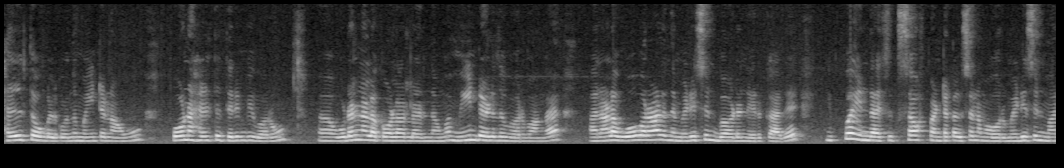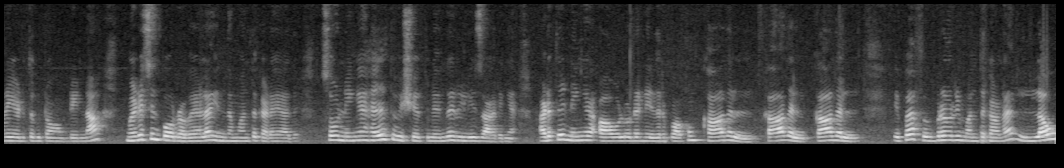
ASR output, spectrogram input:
ஹெல்த் உங்களுக்கு வந்து மெயின்டைன் ஆகும். போன ஹெல்த்து திரும்பி வரும். உடல்நல கோளாறில் இருந்தவங்க மீண்டெழுது வருவாங்க. அதனால் ஓவரால் இந்த மெடிசின் பேர்டன் இருக்காது. இப்போ இந்த சிக்ஸ் ஆஃப் பென்டக்கல்ஸை நம்ம ஒரு மெடிசின் மாதிரி எடுத்துக்கிட்டோம் அப்படின்னா மெடிசின் போடுற வேலை இந்த மந்த்து கிடையாது. ஸோ நீங்கள் ஹெல்த் விஷயத்துலேருந்து ரிலீஸ் ஆகிறீங்க. அடுத்து நீங்கள் அவளுடன் எதிர்பார்க்கும் காதல் காதல் காதல். இப்போ பிப்ரவரி மந்த்துக்கான லவ்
